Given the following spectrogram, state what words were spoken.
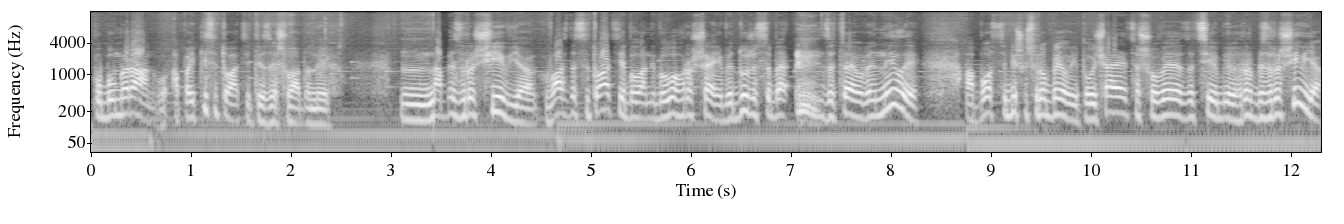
по бумерангу. А по якій ситуації ти зайшла до них? На безгрошів'я. У вас де ситуація була, не було грошей. Ви дуже себе за це винили або собі щось робили. І виходить, що ви за ці гро- безгрошів'я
